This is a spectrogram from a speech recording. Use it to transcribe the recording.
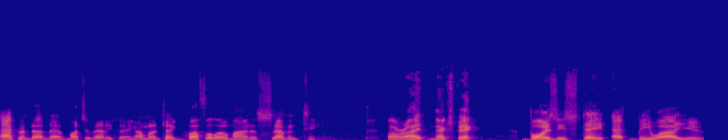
Akron doesn't have much of anything. I'm going to take Buffalo minus 17. All right. Next pick Boise State at BYU.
